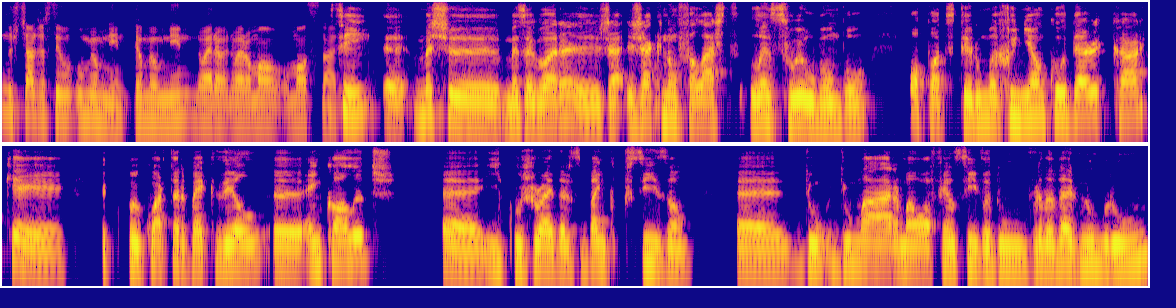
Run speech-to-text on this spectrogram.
Nos Chargers tem o meu menino, tem o meu menino, não era, não era um, mau, um mau cenário. Sim, uh, mas, uh, mas agora, já, já que não falaste, lanço eu o bombom, ou pode ter uma reunião com o Derek Carr, que é o quarterback dele em college, e que os Raiders bem que precisam uh, de, uma arma ofensiva de um verdadeiro número um,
